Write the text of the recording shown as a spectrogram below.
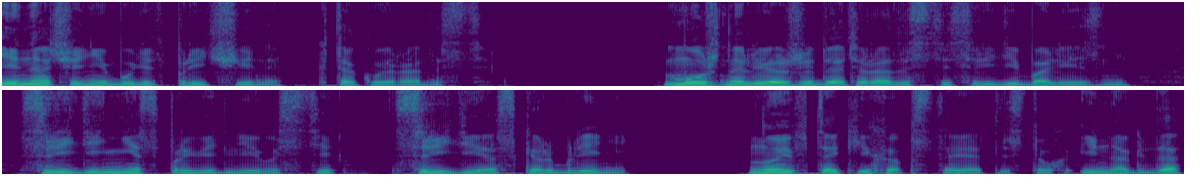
Иначе не будет причины к такой радости. Можно ли ожидать радости среди болезни, среди несправедливости, среди оскорблений? Но и в таких обстоятельствах иногда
